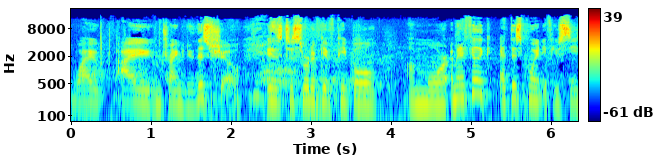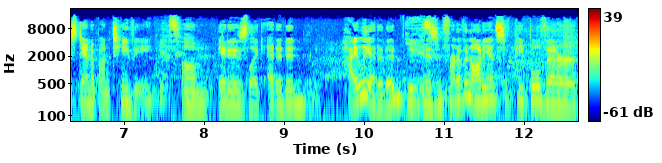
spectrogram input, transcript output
why I am trying to do this show is to sort of give people a more. I mean, I feel like at this point, if you see stand up on TV, Yes. um, it is like edited, highly edited. Yes. It is in front of an audience of people that are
